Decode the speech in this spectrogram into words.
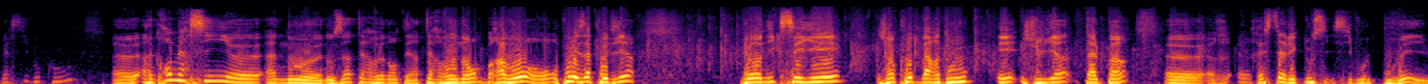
Merci beaucoup. Euh, un grand merci euh, à nos, nos, intervenantes et intervenants. Bravo, on, peut les applaudir. Véronique Seyé, Jean-Claude Bardou et Julien Talpin. Euh, restez avec nous si, vous le pouvez.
